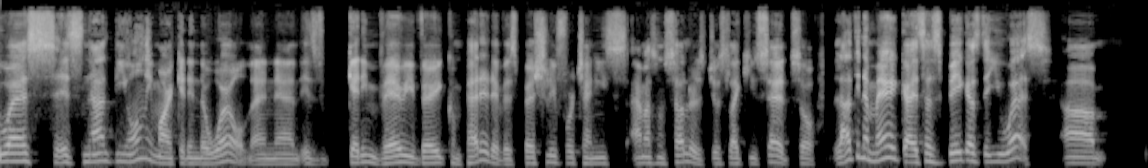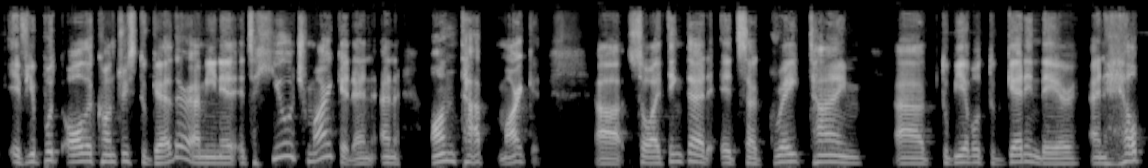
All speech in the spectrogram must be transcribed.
U.S. is not the only market in the world, and, and is getting very very competitive, especially for Chinese Amazon sellers, just like you said. So Latin America is as big as the U.S. Um, if you put all the countries together, I mean, it, it's a huge market and an untapped market. Uh, so I think that it's a great time uh, to be able to get in there and help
